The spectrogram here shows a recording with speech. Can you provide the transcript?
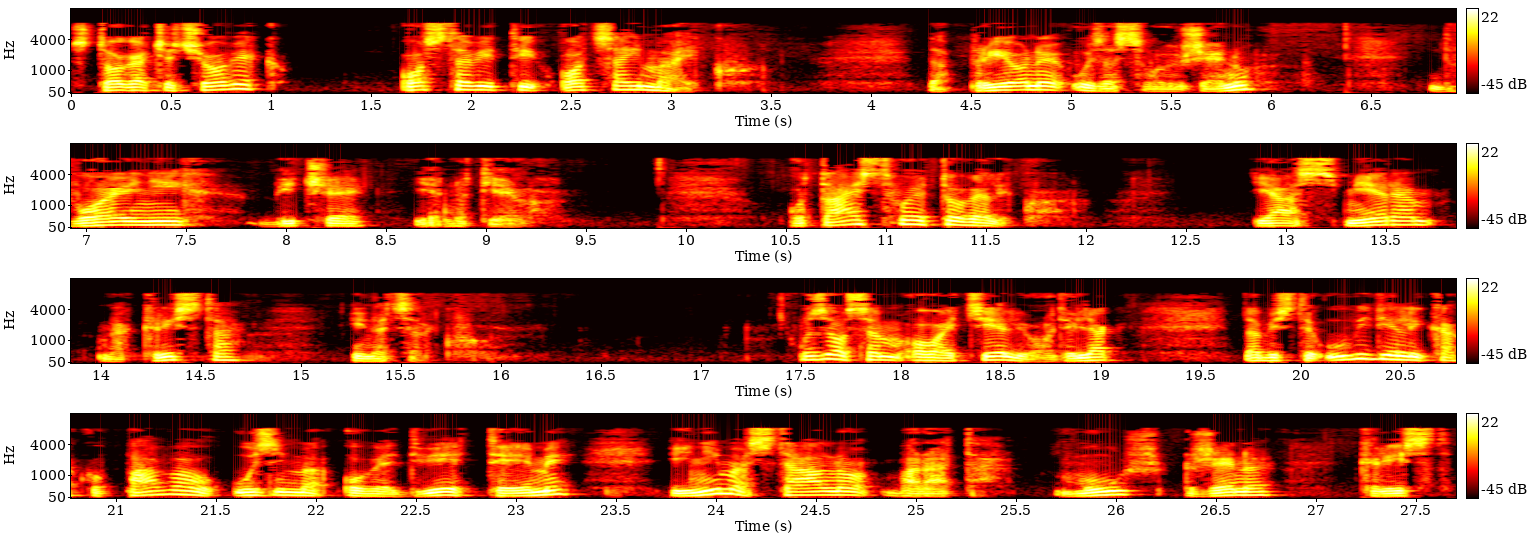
Stoga će čovjek ostaviti oca i majku, da prione uza svoju ženu, dvoje njih bit će jedno tijelo. Otajstvo je to veliko. Ja smjeram na Krista i na crkvu. Uzeo sam ovaj cijeli odjeljak da biste uvidjeli kako Pavao uzima ove dvije teme i njima stalno barata. Muž, žena, Krist,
